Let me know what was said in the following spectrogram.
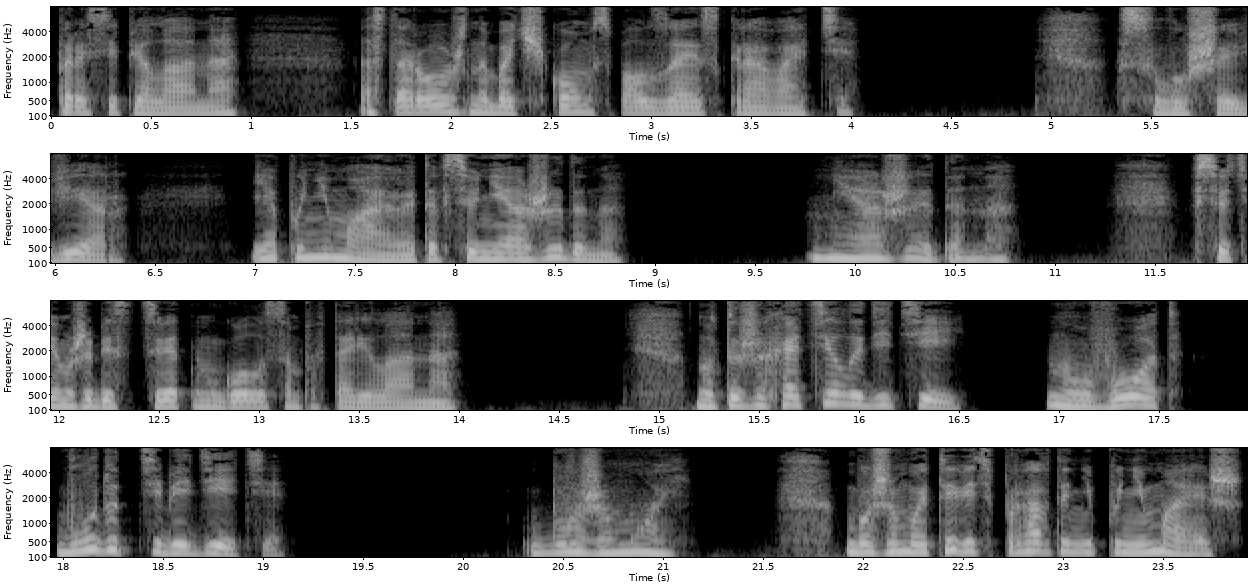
просипела она, осторожно бочком сползая с кровати. «Слушай, Вер, я понимаю, это все неожиданно». «Неожиданно», — все тем же бесцветным голосом повторила она. «Но ты же хотела детей. Ну вот, будут тебе дети». «Боже мой, боже мой, ты ведь правда не понимаешь.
